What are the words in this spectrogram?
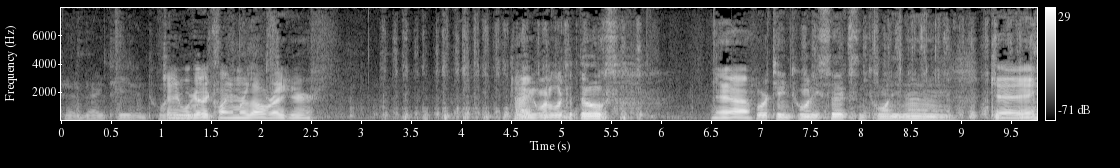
10, 19, and 21. Okay, we'll get a claimer though right here. Hey, you want to look at those? Yeah. 14, 26, and 29. Okay.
